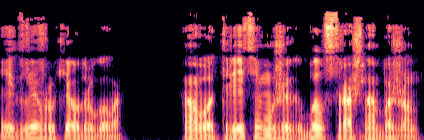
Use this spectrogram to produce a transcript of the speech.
и две в руке у другого. А вот третий мужик был страшно обожжен.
